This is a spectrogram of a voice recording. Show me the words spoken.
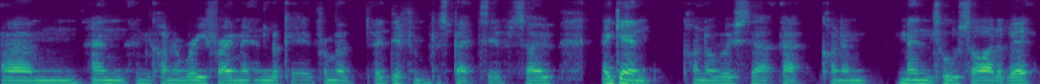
um, and and kind of reframe it and look at it from a, a different perspective. So again, kind of wish that that kind of mental side of it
